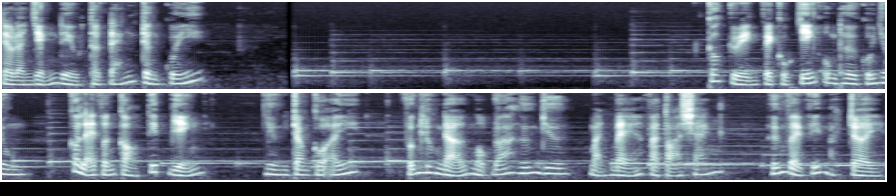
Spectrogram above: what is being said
đều là những điều thật đáng trân quý. Câu chuyện về cuộc chiến ung thư của Nhung có lẽ vẫn còn tiếp diễn, nhưng trong cô ấy vẫn luôn nở một đóa hướng dương mạnh mẽ và tỏa sáng hướng về phía mặt trời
